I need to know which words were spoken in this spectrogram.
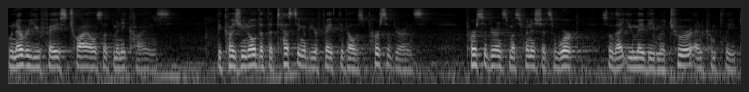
whenever you face trials of many kinds, because you know that the testing of your faith develops perseverance. Perseverance must finish its work so that you may be mature and complete,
